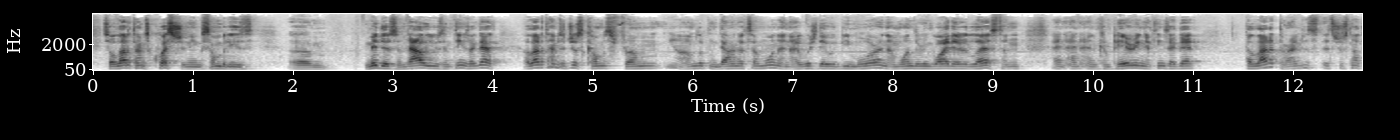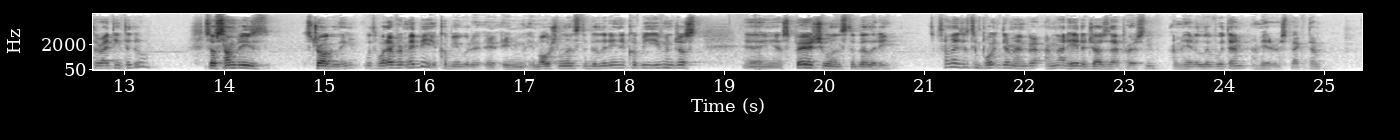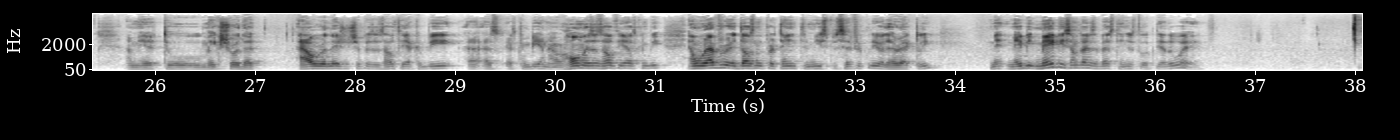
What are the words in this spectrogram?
So a lot of times, questioning somebody's um, and values and things like that. A lot of times it just comes from, you know, I'm looking down at someone and I wish they would be more and I'm wondering why they're less and, and, and, and comparing and things like that. A lot of times it's, it's just not the right thing to do. So if somebody's struggling with whatever it may be, it could be with emotional instability and it could be even just uh, you know, spiritual instability. Sometimes it's important to remember I'm not here to judge that person. I'm here to live with them. I'm here to respect them. I'm here to make sure that our relationship is as healthy as can be, as, as can be, and our home is as healthy as can be. And wherever it doesn't pertain to me specifically or directly, maybe maybe sometimes the best thing is to look the other way.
